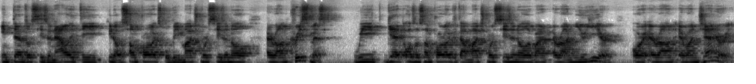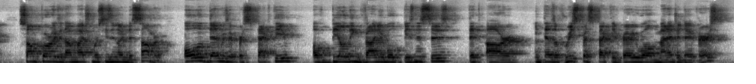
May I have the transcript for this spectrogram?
in terms of seasonality. You know some products will be much more seasonal around christmas. We get also some products that are much more seasonal around, around new year or around around January. Some products that are much more seasonal in the summer. All of that with a perspective of building valuable businesses that are, in terms of risk perspective, very well managed and diverse.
